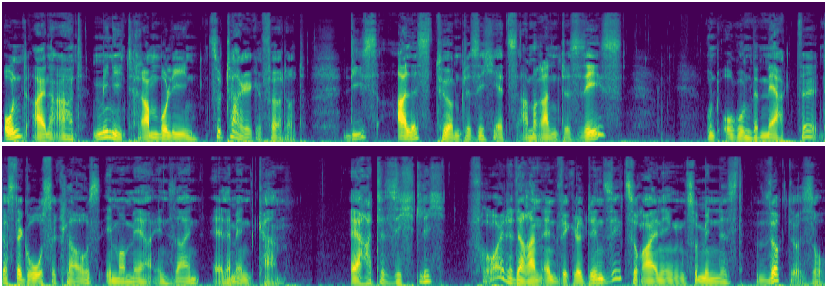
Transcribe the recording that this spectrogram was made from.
und eine Art Mini-Trampolin zutage gefördert. Dies alles türmte sich jetzt am Rand des Sees, und Ogun bemerkte, dass der große Klaus immer mehr in sein Element kam. Er hatte sichtlich Freude daran entwickelt, den See zu reinigen, zumindest wirkte es so.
